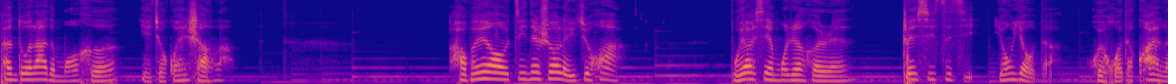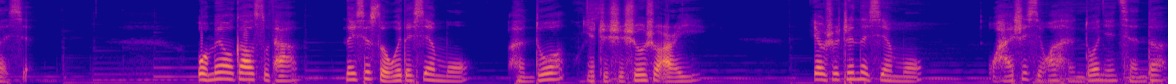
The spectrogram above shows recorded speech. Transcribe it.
潘多拉的魔盒也就关上了。好朋友今天说了一句话：不要羡慕任何人，珍惜自己拥有的，会活得快乐些。我没有告诉他，那些所谓的羡慕，很多也只是说说而已。要说真的羡慕，我还是喜欢很多年前的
